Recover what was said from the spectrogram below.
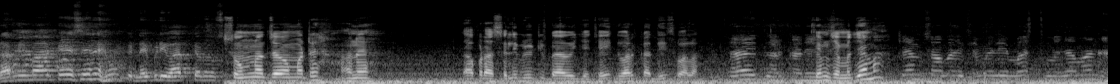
રામીમાં કહે છે ને હું કે નેબડી વાત કરું સોમનાથ જવા માટે અને આપણા સેલિબ્રિટી પર આવી ગયા જય દ્વારકાધીશ વાલા. કેમ છે મજામાં? કેમ છો ભાઈ ફેમિલી મસ્ત મજામાં ને?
